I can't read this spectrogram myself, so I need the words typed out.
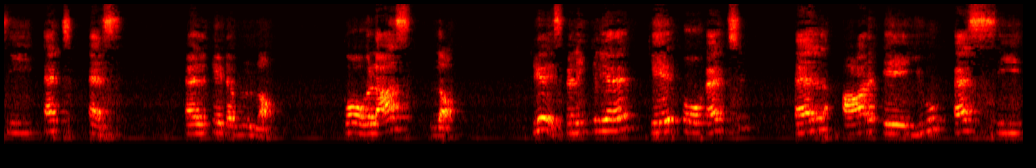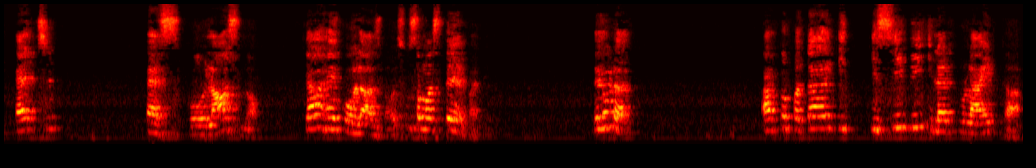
C H S L A W law. Kohler's law. ठीक है स्पेलिंग क्लियर है K O H L R A U S C H S Kohlrausch law क्या है कोहलास लॉ इसको समझते हैं पहले देखो ना, आपको पता है कि किसी भी इलेक्ट्रोलाइट का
